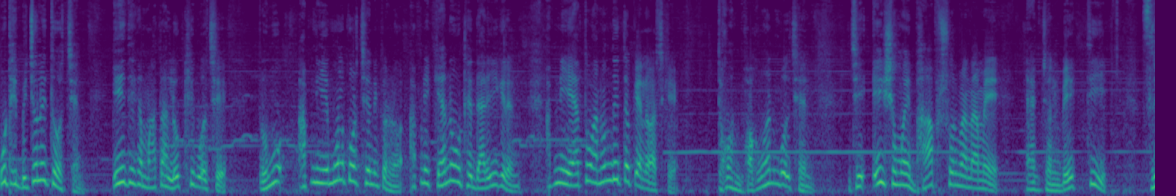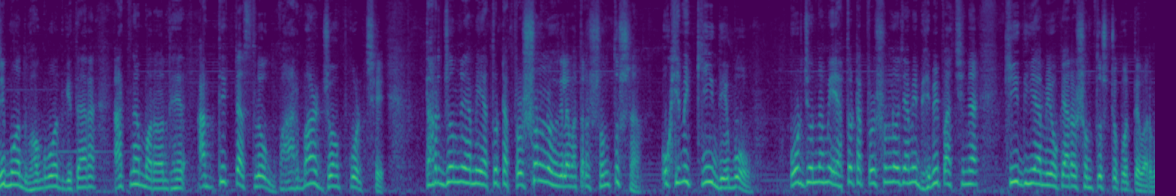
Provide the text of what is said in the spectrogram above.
উঠে বিচলিত হচ্ছেন। এই দিকে মাতা লক্ষ্মী বলছে, প্রভু, আপনি এমন করছেন কেন? আপনি কেন উঠে দাঁড়িয়ে গেলেন? আপনি এত আনন্দিত কেন আজকে? তখন ভগবান বলছেন যে, এই সময় ভাব শর্মা নামে একজন ব্যক্তি শ্রীমদ ভগবত গীতার আট নম্বর অধ্যায়ের আর্ধেকটা শ্লোক বারবার জপ করছে। তার জন্য আমি এতটা প্রসন্ন হয়ে গেলাম, এতটা সন্তুষ্ট। না ওকে আমি কি দেব? ওর জন্য আমি এতটা প্রসন্ন যে আমি ভেবে পাচ্ছি না কি দিয়ে আমি ওকে আরও সন্তুষ্ট করতে পারব।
